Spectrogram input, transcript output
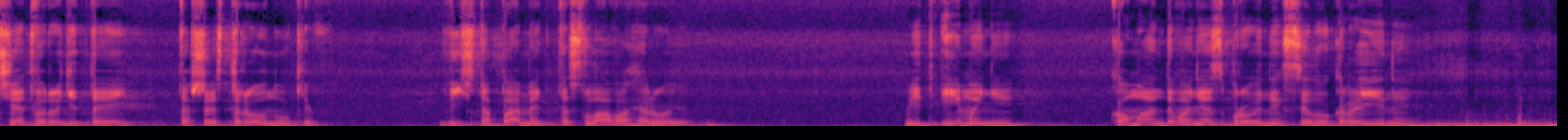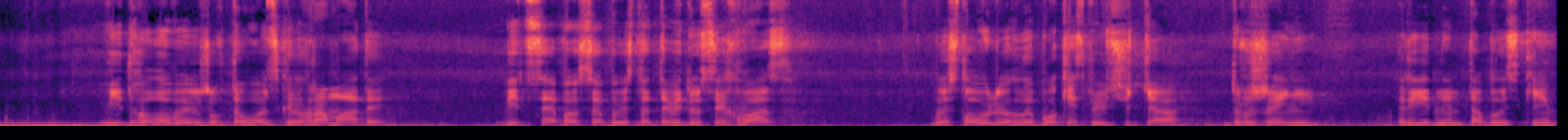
четверо дітей та шестеро онуків. Вічна пам'ять та слава герою. Від імені командування Збройних сил України, від голови Жовтоводської громади, від себе особисто та від усіх вас висловлюю глибоке співчуття дружині, рідним та близьким.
